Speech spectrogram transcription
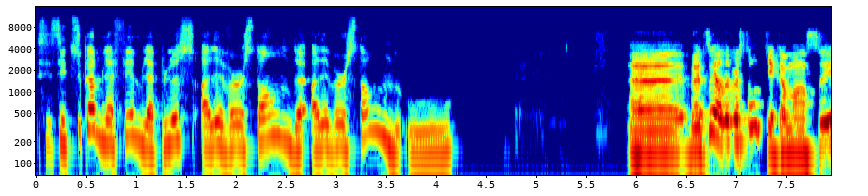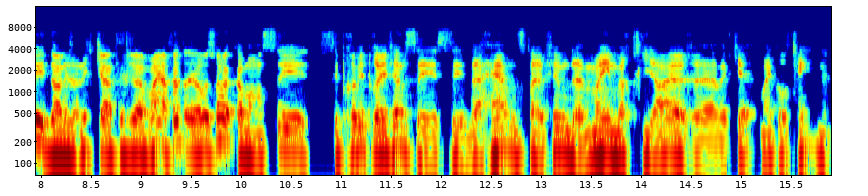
C'est-tu comme le film le plus Oliver Stone de Oliver Stone ou? Euh, ben, tu sais, Oliver Stone qui a commencé dans les années 80. En fait, Oliver Stone a commencé, ses premiers premiers films, c'est The Hand, c'est un film de main meurtrière euh, avec Michael Caine.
